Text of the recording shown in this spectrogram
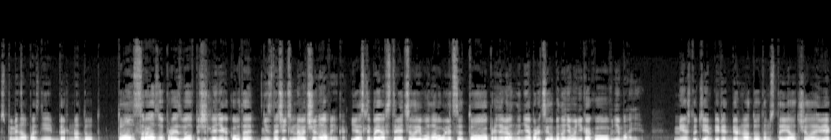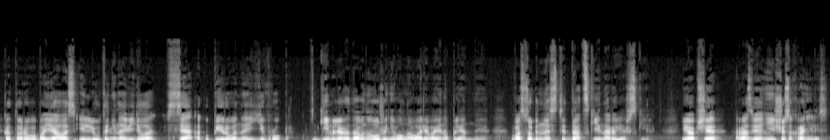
вспоминал позднее Бернадот, то он сразу произвел впечатление какого-то незначительного чиновника. Если бы я встретил его на улице, то определенно не обратил бы на него никакого внимания. Между тем перед Бернадотом стоял человек, которого боялась и люто ненавидела вся оккупированная Европа. Гиммлера давно уже не волновали военнопленные, в особенности датские и норвежские. И вообще, разве они еще сохранились?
